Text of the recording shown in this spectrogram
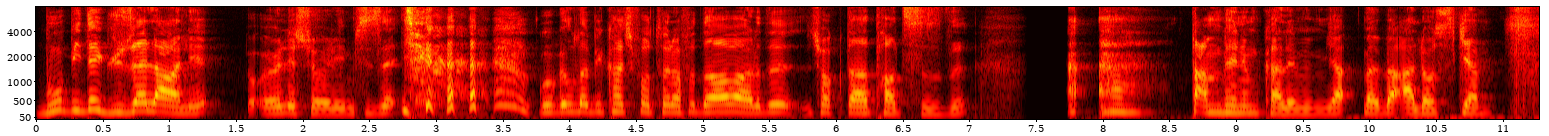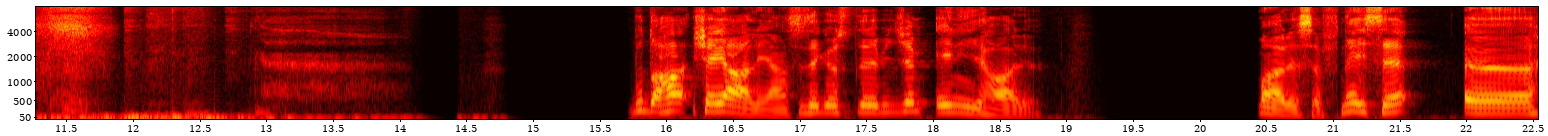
Bu bir de güzel hali. Öyle söyleyeyim size. Google'da birkaç fotoğrafı daha vardı. Çok daha tatsızdı. Tam benim kalemim. Yapma be aloskem. Bu daha şey hali yani. Size gösterebileceğim en iyi hali. Maalesef. Neyse. eee,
